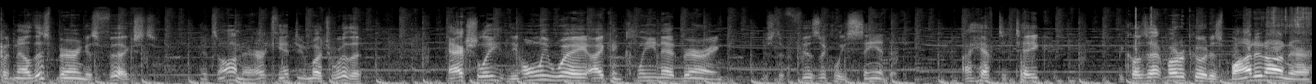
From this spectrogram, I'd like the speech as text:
But now this bearing is fixed. It's on there. Can't do much with it. Actually, the only way I can clean that bearing is to physically sand it. I have to take, because that MotorKote is bonded on there,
